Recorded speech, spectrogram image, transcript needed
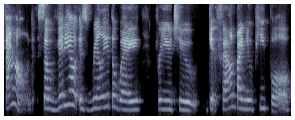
found. So, video is really the way for you to get found by new people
